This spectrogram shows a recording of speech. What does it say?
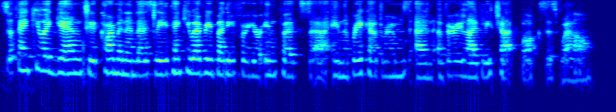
So thank you again to Carmen and Leslie. Thank you everybody for your inputs uh, in the breakout rooms and a very lively chat box as well.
